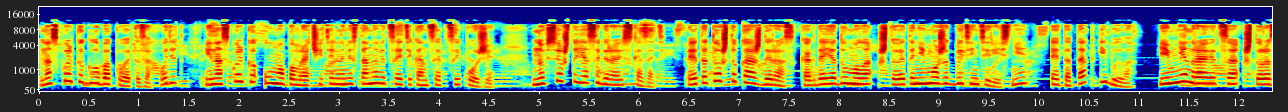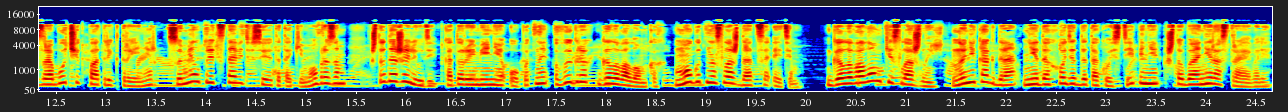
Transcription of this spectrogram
насколько глубоко это заходит и насколько умопомрачительными становятся эти концепции позже. Но все, что я собираюсь сказать, это то, что каждый раз, когда я думала, что это не может быть интереснее, это так и было. И мне нравится, что разработчик Патрик Трейнер сумел представить все это таким образом, что даже люди, которые менее опытны в играх-головоломках, могут наслаждаться этим. Головоломки сложны, но никогда не доходят до такой степени, чтобы они расстраивали.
